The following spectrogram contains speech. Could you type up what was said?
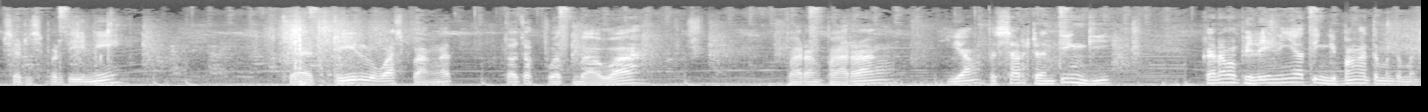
bisa di seperti ini. Jadi luas banget. Cocok buat bawah barang-barang yang besar dan tinggi. Karena mobil ininya tinggi banget teman-teman.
